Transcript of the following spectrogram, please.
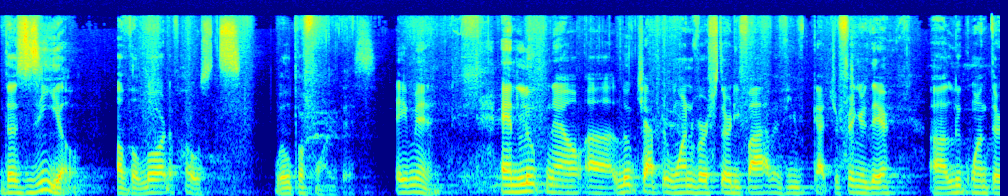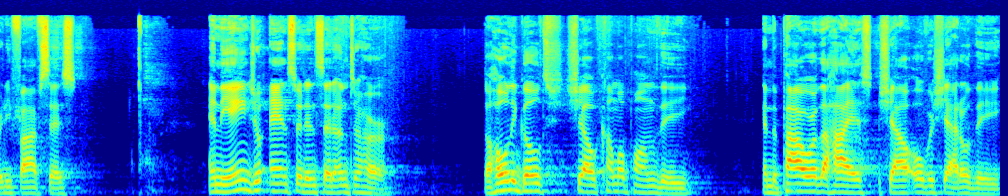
The zeal of the Lord of hosts will perform this. Amen. And Luke now, uh, Luke chapter 1, verse 35, if you've got your finger there, uh, Luke 1 35 says, And the angel answered and said unto her, The Holy Ghost shall come upon thee, and the power of the highest shall overshadow thee.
